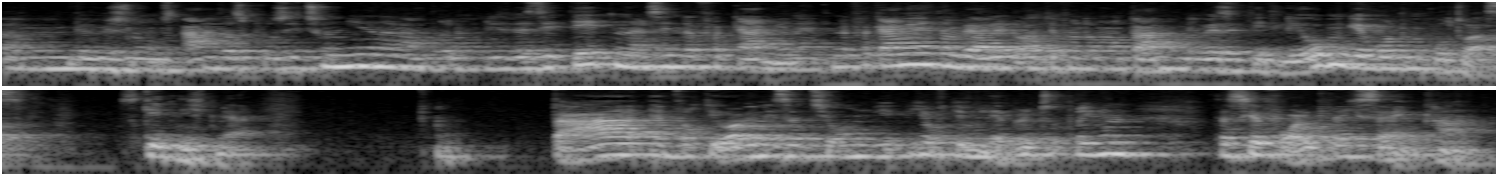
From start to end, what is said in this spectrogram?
Ähm, wir müssen uns anders positionieren an anderen Universitäten als in der Vergangenheit. In der Vergangenheit haben wir alle Leute von der Montanuniversität Leoben geholt und gut was. Es geht nicht mehr. Da einfach die Organisation wirklich auf dem Level zu bringen, dass sie erfolgreich sein kann.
